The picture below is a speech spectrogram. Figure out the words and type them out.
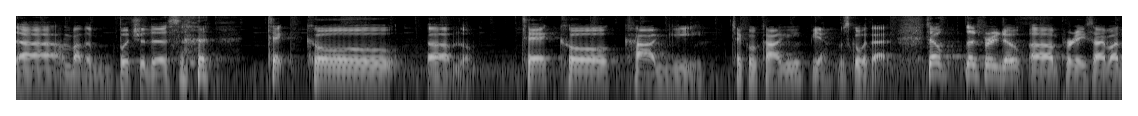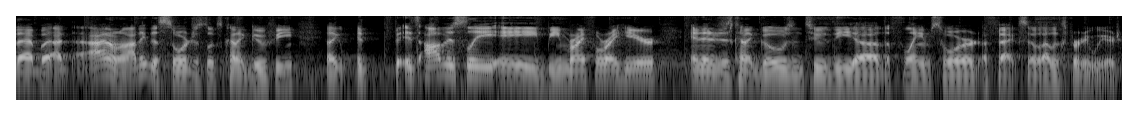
uh, I'm about to butcher this, Teko, uh, no, Tekokagi. Tekokagi? Yeah, let's go with that. So, looks pretty dope. Uh, pretty excited about that, but I, I don't know. I think the sword just looks kind of goofy. Like, it, it's obviously a beam rifle right here, and then it just kind of goes into the uh, the flame sword effect. So that looks pretty weird.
